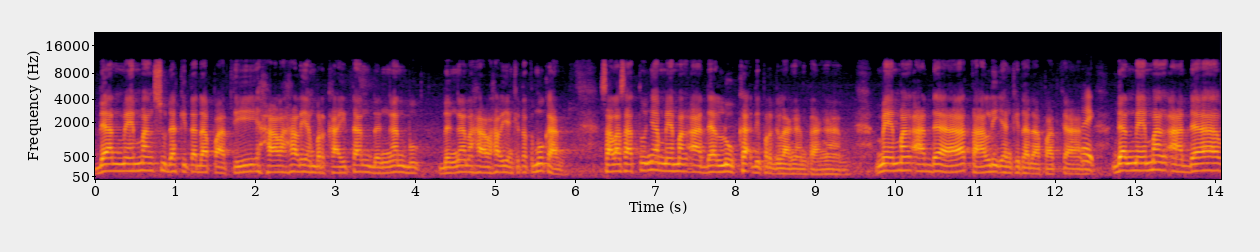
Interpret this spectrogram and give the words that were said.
dan memang sudah kita dapati hal-hal yang berkaitan dengan dengan hal-hal yang kita temukan. Salah satunya memang ada luka di pergelangan tangan, memang ada tali yang kita dapatkan, Baik. dan memang ada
